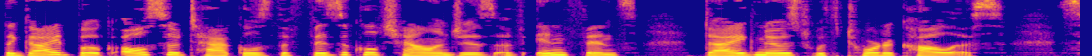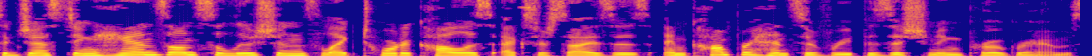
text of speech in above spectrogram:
The guidebook also tackles the physical challenges of infants diagnosed with torticollis, suggesting hands on solutions like torticollis exercises and comprehensive repositioning programs.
